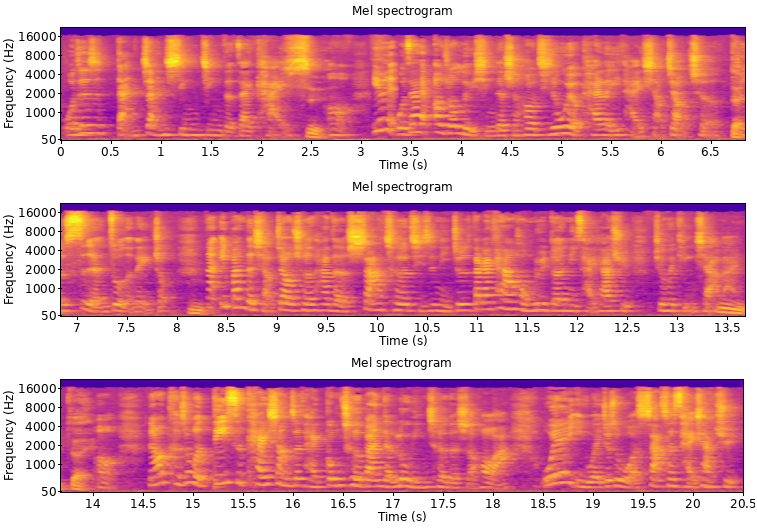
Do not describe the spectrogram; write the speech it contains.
我真是胆战心惊的在开，是哦、嗯，因为我在澳洲旅行的时候，其实我有开了一台小轿车，就是四人座的那种。嗯、那一般的小轿车，它的刹车其实你就是大概看到红绿灯，你踩下去就会停下来。嗯，对。哦、嗯，然后可是我第一次开上这台公车般的露营车的时候啊，我也以为就是我刹车踩下去，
